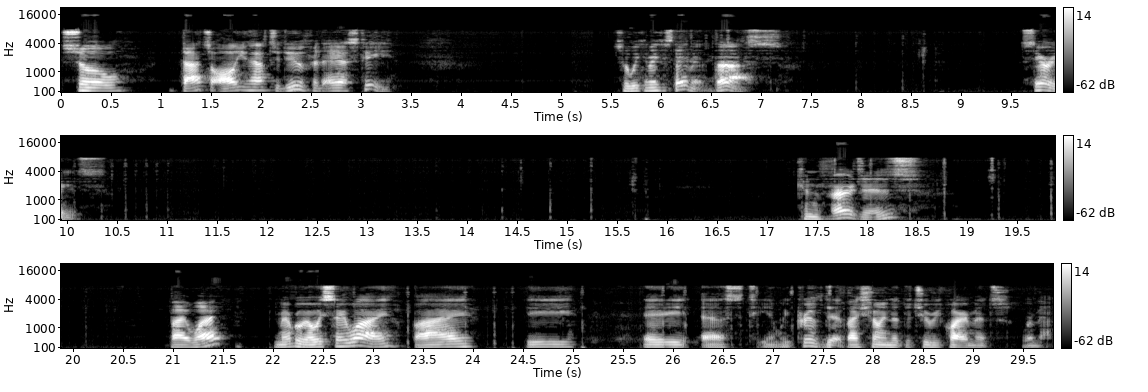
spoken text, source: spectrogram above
So that's all you have to do for the AST. So we can make a statement. Thus, series converges by what? Remember, we always say why. By the AST. And we proved it by showing that the two requirements were met.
